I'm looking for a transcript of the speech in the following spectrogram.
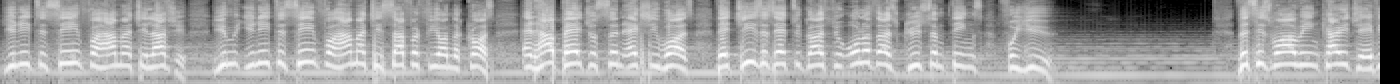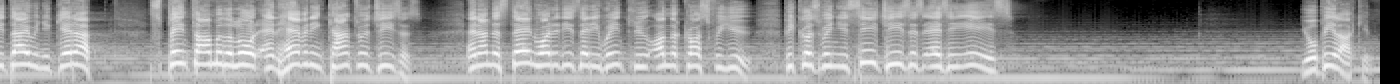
You need to see him for how much he loves you. You, you need to see him for how much he suffered for you on the cross and how bad your sin actually was. That Jesus had to go through all of those gruesome things for you. This is why we encourage you every day when you get up, spend time with the Lord and have an encounter with Jesus and understand what it is that He went through on the cross for you. Because when you see Jesus as He is, you'll be like Him.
